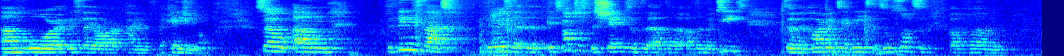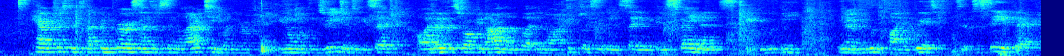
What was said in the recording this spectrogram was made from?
um, or if they are kind of occasional. So um, the thing is that there is a, the, it's not just the shapes of the, of the, of the motifs, so the carving techniques, there's all sorts of, of um, characteristics that confer a sense of similarity when you're in all of these regions. You say, oh, I know this rock in Ireland, but you know, I could place it in, say, in Spain, and it's, it, it, would be, you know, you wouldn't find it weird to, to, to see it there.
